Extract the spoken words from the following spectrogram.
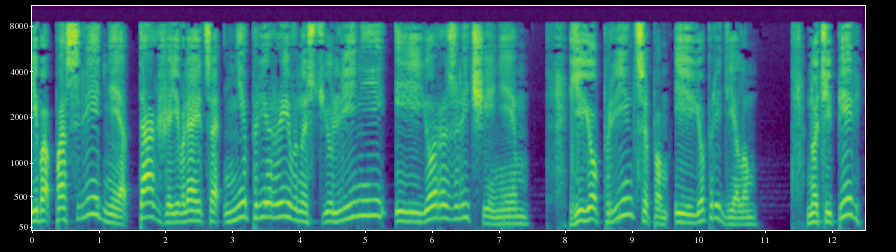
ибо последняя также является непрерывностью линии и ее развлечением, ее принципом и ее пределом. Но теперь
